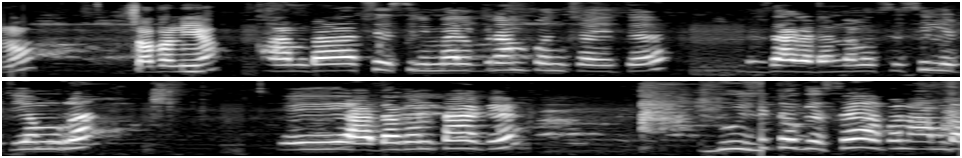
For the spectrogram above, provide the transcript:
কেন? চাঁদা নিয়া। আমরা আছে শ্রীমাইল গ্রাম পঞ্চায়েতে। জায়গাটার নাম হচ্ছে সিলেটিয়া মুরা এই আধা ঘণ্টা আগে দুই তো গেছে, এখন আমরা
